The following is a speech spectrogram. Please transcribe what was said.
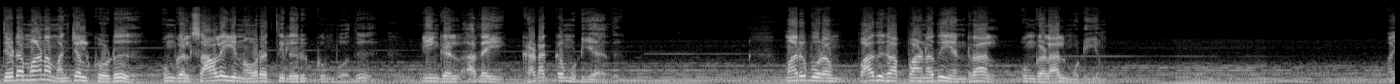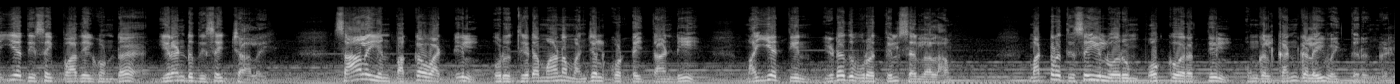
திடமான மஞ்சள் கோடு உங்கள் சாலையின் ஓரத்தில் இருக்கும்போது நீங்கள் அதை கடக்க முடியாது. மறுபுறம் பாதுகாப்பானது என்றால் உங்களால் முடியும். மைய திசை பாதை கொண்ட இரண்டு திசை சாலை சாலையின் பக்கவாட்டில் ஒரு திடமான மஞ்சள் கோட்டை தாண்டி மையத்தின் இடதுபுறத்தில் செல்லலாம். மற்ற திசையில் வரும் போக்குவரத்தில் உங்கள் கண்களை வைத்திருங்கள்.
